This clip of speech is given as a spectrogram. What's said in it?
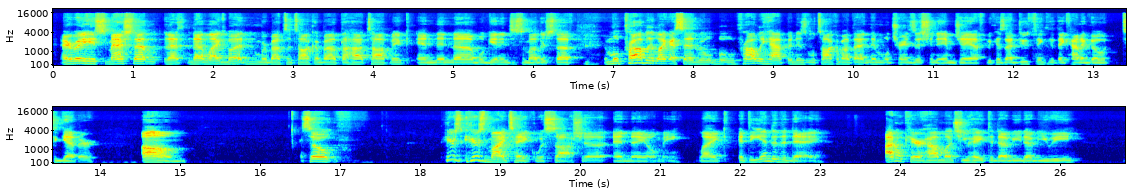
everybody smash that that that like button. We're about to talk about the hot topic, and then uh, we'll get into some other stuff. And we'll probably, like I said, what will probably happen is we'll talk about that, and then we'll transition to MJF because I do think that they kind of go together. Um. So here's here's my take with Sasha and Naomi. Like at the end of the day, I don't care how much you hate the WWE,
